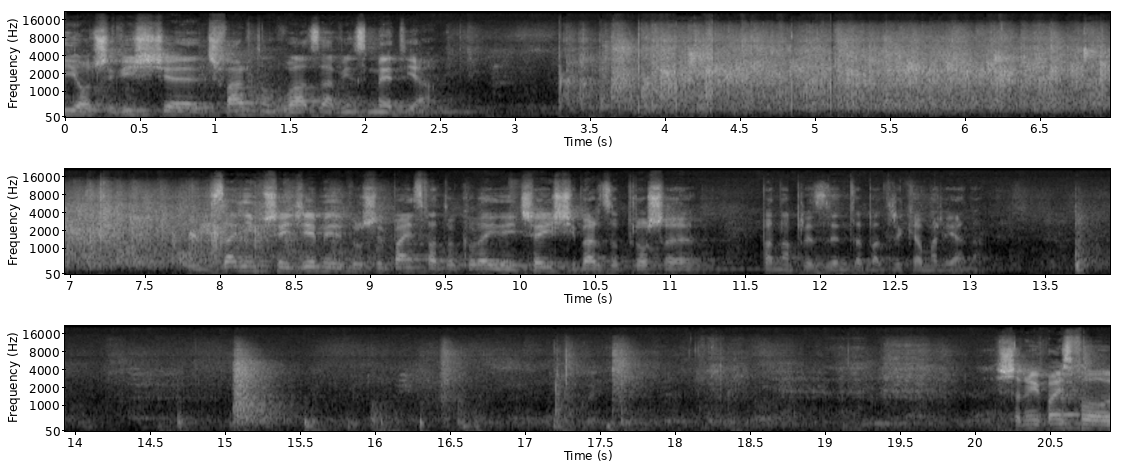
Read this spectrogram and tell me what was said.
I oczywiście czwartą władzę, a więc media. Zanim przejdziemy, proszę Państwa, do kolejnej części, bardzo proszę Pana Prezydenta Patryka Mariana. Szanowni Państwo,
